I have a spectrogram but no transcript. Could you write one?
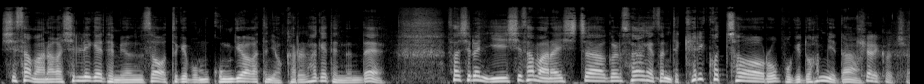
시사 만화가 실리게 되면서 어떻게 보면 공기와 같은 역할을 하게 됐는데 사실은 이 시사 만화의 시작을 서양에서는 이제 캐리커처로 보기도 합니다. 캐리커처.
